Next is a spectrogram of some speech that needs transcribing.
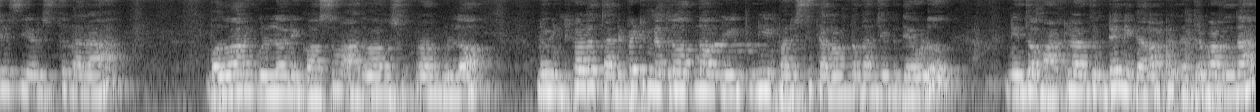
చేసి ఏడుస్తున్నారా? బుధవారం గుళ్ళో నీ కోసం ఆదివారం శుక్రవారం గుళ్ళో నువ్వు ఇంటికాడ తల్లి పెట్టి నిద్రపోతున్నావు నీ నీ పరిస్థితి ఎలా ఉంటుందని చెప్పి దేవుడు నీతో మాట్లాడుతుంటే నీకు ఎలా ఉంటుంది నిద్ర పడుతుందా?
